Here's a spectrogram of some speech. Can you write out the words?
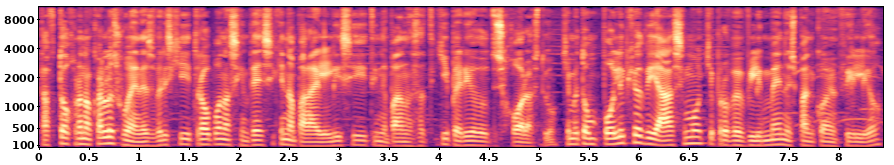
Ταυτόχρονα, ο Κάρλος Φουέντε βρίσκει τρόπο να συνδέσει και να παραλληλήσει την επαναστατική περίοδο της χώρας του και με τον πολύ πιο διάσημο και προβεβλημένο Ισπανικό εμφύλιο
